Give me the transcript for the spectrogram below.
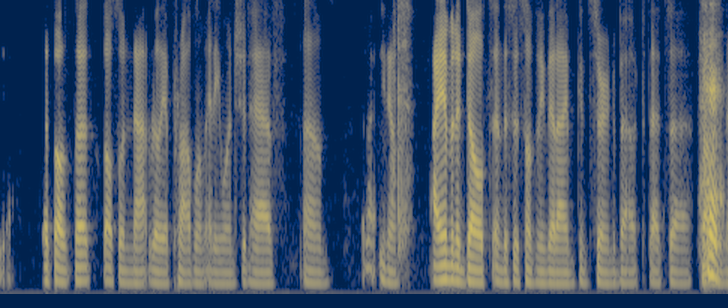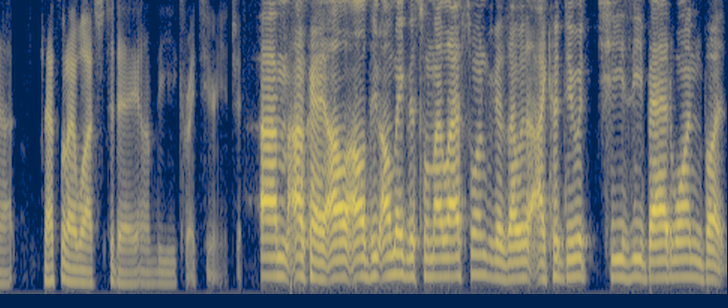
Yeah. That's all that's also not really a problem anyone should have. Um you know, I am an adult and this is something that I'm concerned about. That's uh probably not. That's what I watched today on the Criterion channel. Um. Okay. I'll I'll do I'll make this one my last one because I would I could do a cheesy bad one, but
